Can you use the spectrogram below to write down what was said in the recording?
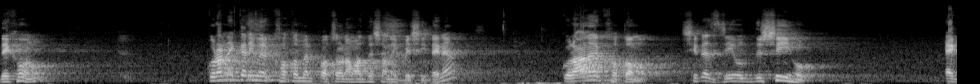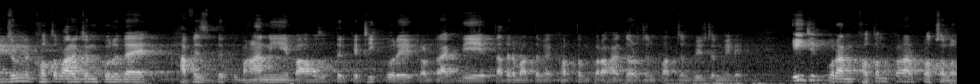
দেখুন, কোরআনে কারিমের খতমের প্রচলন আমাদের দেশে অনেক বেশি, তাই না? কোরআনের খতম, সেটা যে উদ্দেশ্যেই হোক, একজনের খতম আরেকজন করে দেয়। হাফেজদেরকে ভাড়া নিয়ে বা হুজুরদেরকে ঠিক করে কন্ট্রাক্ট দিয়ে তাদের মাধ্যমে খতম করা হয় দশজন, পাঁচজন, বিশজন মিলে। এই যে কোরআন খতম করার প্রচলন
